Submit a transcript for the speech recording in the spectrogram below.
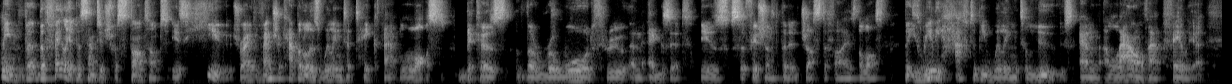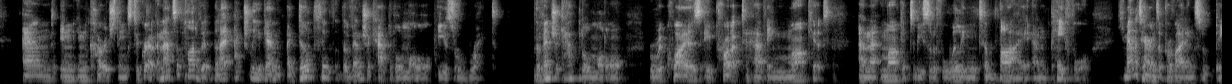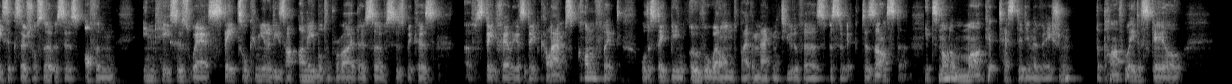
I mean, the, the failure percentage for startups is huge, right? Venture capital is willing to take that loss because the reward through an exit is sufficient that it justifies the loss. But you really have to be willing to lose and allow that failure and in, encourage things to grow. And that's a part of it. But I actually, again, I don't think that the venture capital model is right. The venture capital model requires a product to have a market and that market to be sort of willing to buy and pay for. Humanitarians are providing sort of basic social services, often in cases where states or communities are unable to provide those services because of state failure, state collapse, conflict, or the state being overwhelmed by the magnitude of a specific disaster. It's not a market tested innovation. The pathway to scale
